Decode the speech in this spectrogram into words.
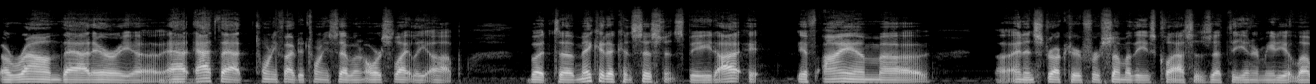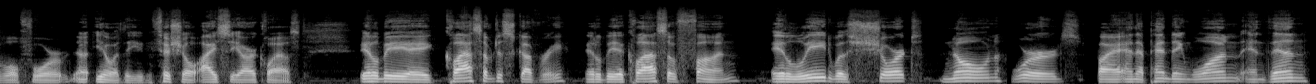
around that area at, at that 25 to 27 or slightly up. But uh, make it a consistent speed. I, if i am uh, uh, an instructor for some of these classes at the intermediate level for uh, you know the official icr class it'll be a class of discovery. It'll be a class of fun. It'll lead with short known words by an appending one and then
